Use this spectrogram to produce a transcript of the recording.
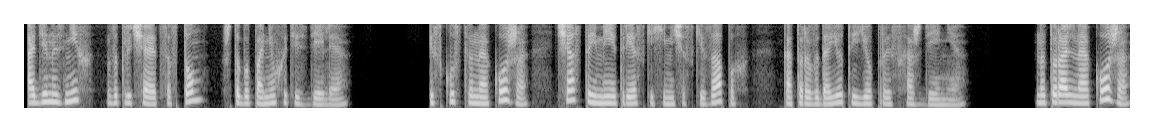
Один из них заключается в том, чтобы понюхать изделие. Искусственная кожа часто имеет резкий химический запах, который выдает ее происхождение. Натуральная кожа,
